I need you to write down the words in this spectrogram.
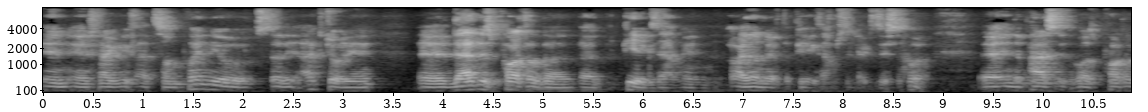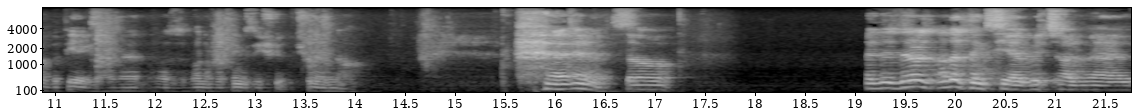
And in fact, if at some point you study actually, uh, that is part of the, the P exam. In, I don't know if the P exam still exists. uh, in the past, it was part of the P exam. That was one of the things you should should. Uh, anyway, so there are other things here which are uh,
